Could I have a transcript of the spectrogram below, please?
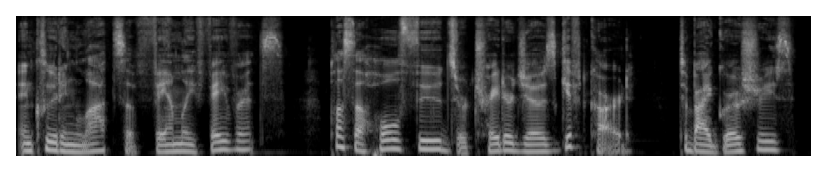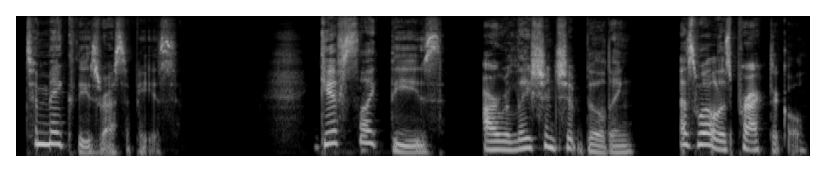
including lots of family favorites, plus a Whole Foods or Trader Joe's gift card to buy groceries to make these recipes. Gifts like these are relationship building as well as practical.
